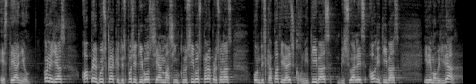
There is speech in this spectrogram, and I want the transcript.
este año. Con ellas, Apple busca que sus dispositivos sean más inclusivos para personas con discapacidades cognitivas, visuales, auditivas y de movilidad.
